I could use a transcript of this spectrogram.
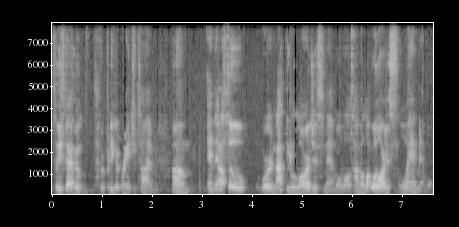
So these guys are, have a pretty good range of time. Um, and they also were not the largest mammal of all time, well, largest land mammal.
